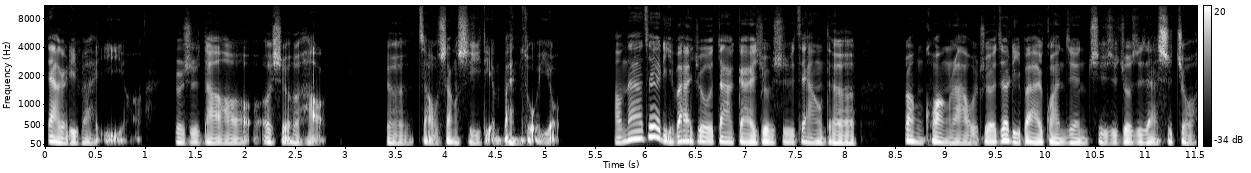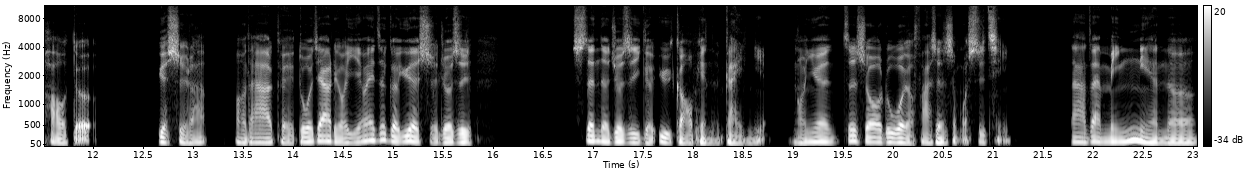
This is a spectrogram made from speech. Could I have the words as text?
下个礼拜一哈，就是到二十二号的早上十一点半左右。好，那这个礼拜就大概就是这样的状况啦。我觉得这礼拜的关键其实就是在十九号的月食啦。哦，大家可以多加留意，因为这个月食就是真的就是一个预告片的概念哦。因为这时候如果有发生什么事情，那在明年呢，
